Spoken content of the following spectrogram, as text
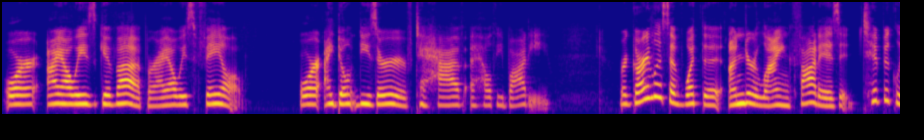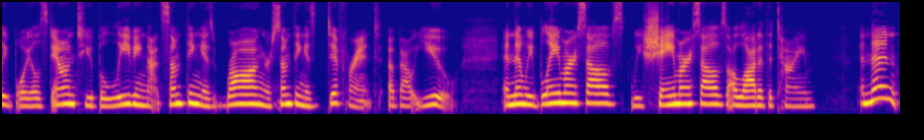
or I always give up, or I always fail, or I don't deserve to have a healthy body, Regardless of what the underlying thought is, it typically boils down to believing that something is wrong or something is different about you. And then we blame ourselves, we shame ourselves a lot of the time, and then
